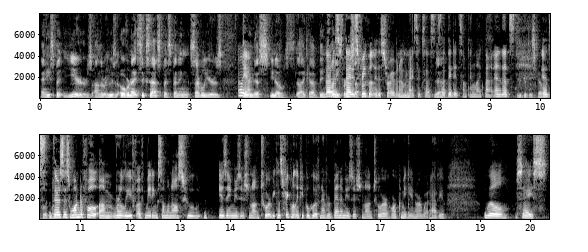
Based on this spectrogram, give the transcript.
And he spent years on the. He was an overnight success by spending several years Oh, doing yeah. this. You know, like uh, being that funny is for that his is frequently the story of an overnight success. Is Mm-hmm. Yeah. that they did something like that, and that's You could discover it's something. there's this wonderful um, relief of meeting someone else who is a musician on tour because frequently people who have never been a musician on tour or comedian or what have you will say s-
